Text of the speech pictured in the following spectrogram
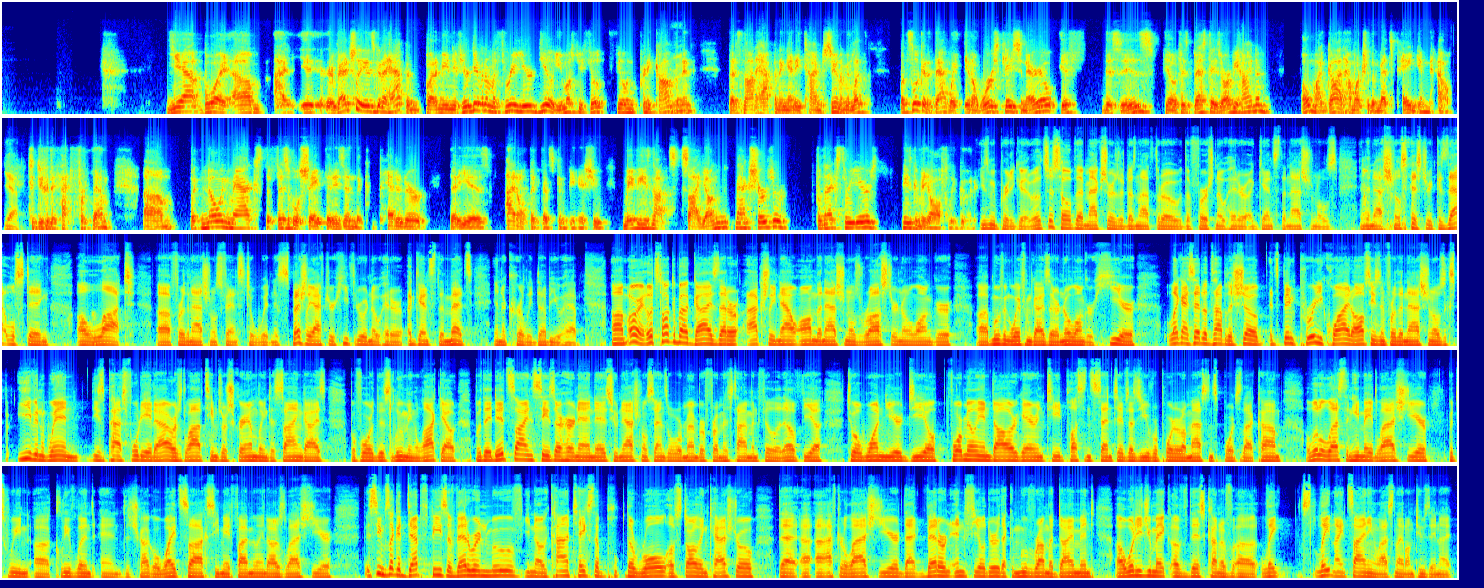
Yeah, boy. Um, I, it, eventually, it's going to happen. But I mean, if you're giving him a three-year deal, you must be feel, feeling pretty confident right. that it's not happening anytime soon. I mean, let's let's look at it that way. In a worst-case scenario, if this is, you know, if his best days are behind him, oh my God, how much are the Mets paying him now? Yeah. to do that for them. Um, but knowing Max, the physical shape that he's in, the competitor that he is, I don't think that's going to be an issue. Maybe he's not Cy Young Max Scherzer for the next three years, he's going to be awfully good. He's gonna be pretty good. Well, let's just hope that Max Scherzer does not throw the first no hitter against the Nationals in the Nationals history, because that will sting a lot uh, for the Nationals fans to witness, especially after he threw a no hitter against the Mets in a curly W hat. Um, all right, let's talk about guys that are actually now on the Nationals roster, no longer uh, moving away from guys that are no longer here like I said at the top of the show, it's been pretty quiet offseason for the Nationals, even when these past 48 hours, a lot of teams are scrambling to sign guys before this looming lockout. But they did sign Cesar Hernandez, who Nationals fans will remember from his time in Philadelphia, to a one year deal, $4 million guaranteed, plus incentives, as you reported on MASNsports.com. A little less than he made last year between uh, Cleveland and the Chicago White Sox. He made $5 million last year. It seems like a depth piece, a veteran move. You know, kind of takes the, the role role of Starlin Castro that uh, uh, after last year, that veteran infielder that can move around the diamond. Uh, what did you make of this kind of uh, late late night signing last night on Tuesday night?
